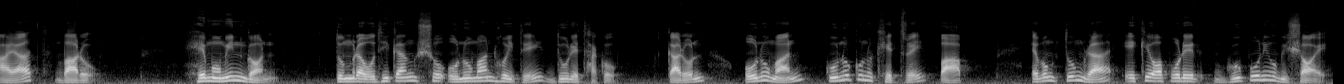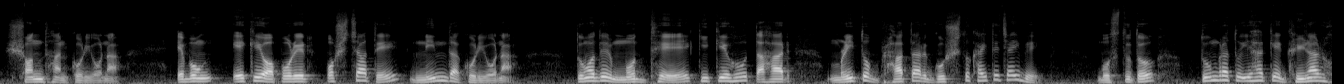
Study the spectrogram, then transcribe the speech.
আয়াত বারো হে মুমিনগণ তোমরা অধিকাংশ অনুমান হইতে দূরে থাকো কারণ অনুমান কোনো কোনো ক্ষেত্রে পাপ এবং তোমরা একে অপরের গোপনীয় বিষয় সন্ধান করিও না এবং একে অপরের পশ্চাতে নিন্দা করিও না। তোমাদের মধ্যে কি কেহ তাহার মৃত ভ্রাতার গোস্ত খাইতে চাইবে? বস্তুত, তোমরা তো ইহাকে ঘৃণার্হ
